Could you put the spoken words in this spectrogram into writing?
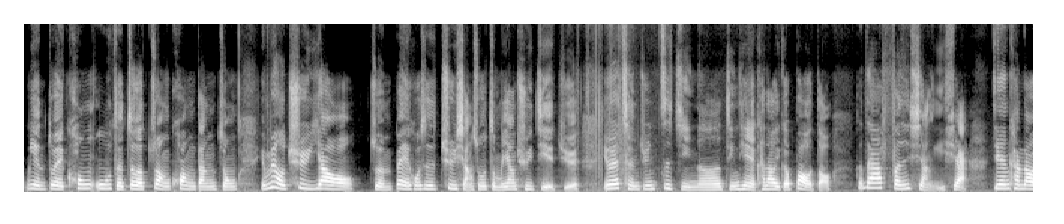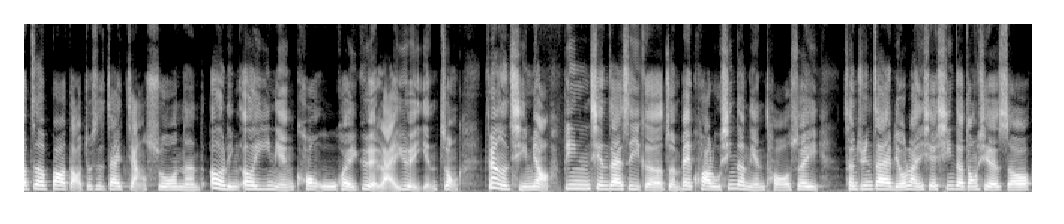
面对空污的这个状况当中，有没有去要准备或是去想说怎么样去解决？因为陈军自己呢，今天也看到一个报道，跟大家分享一下。今天看到这报道，就是在讲说呢，二零二一年空污会越来越严重，非常的奇妙。毕竟现在是一个准备跨入新的年头，所以陈军在浏览一些新的东西的时候，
